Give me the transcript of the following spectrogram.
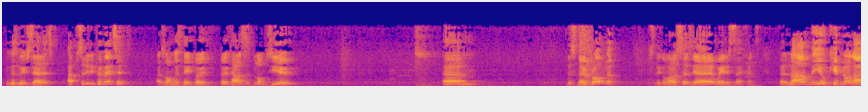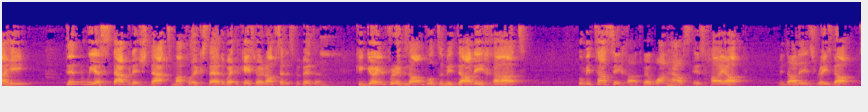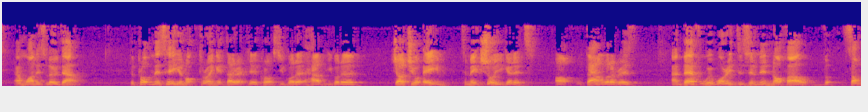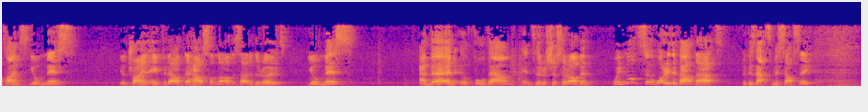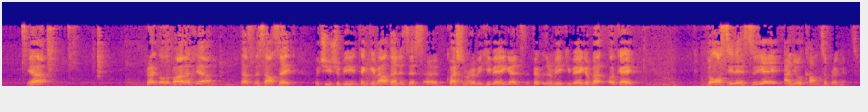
because we've said it's absolutely permitted as long as they both both houses belong to you. Um, there's no problem. So the Gemara says, yeah, wait a second. V'lav mi yokimno lahi. Didn't we establish that machlokes there, the, way, the case where Rav said it's forbidden? Can go in, for example, to midali chad, umitase chad, where one house is high up, midali, it's raised up, and one is low down. The problem is here, you're not throwing it directly across. You've got to have, you've got to judge your aim to make sure you get it up, down, whatever it is. And therefore we're worried, sometimes you'll miss. You'll try and aim for the, the house on the other side of the road. You'll miss. And then it'll fall down into the Rosh Hashanah. We're not so worried about that, because that's misasik. Yeah? Correct on the Baruch, yeah? That's misasik which you should be thinking about then is this a question of Rabbi Eiger, does it fit with Rabbi Eiger, but okay. The osi de and you'll come to bring it.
